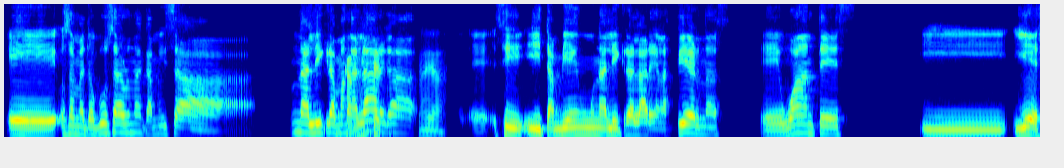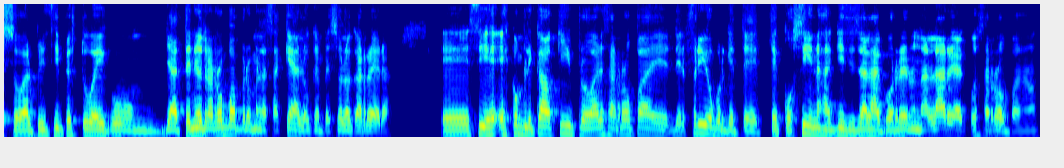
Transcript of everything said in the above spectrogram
eh, o sea, me tocó usar una camisa, una licra manga larga, ah, eh, sí, y también una licra larga en las piernas. Eh, guantes y, y, eso. Al principio estuve ahí con, ya tenía otra ropa, pero me la saqué a lo que empezó la carrera. Eh, sí, es, complicado aquí probar esa ropa del frío porque te, te, cocinas aquí si sales a correr una larga cosa ropa, ¿no?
